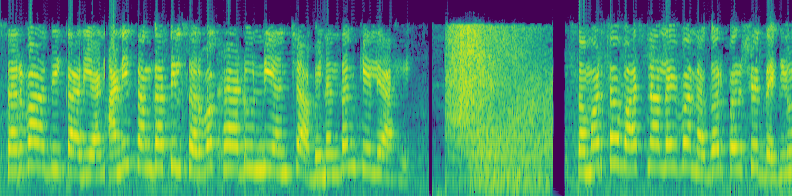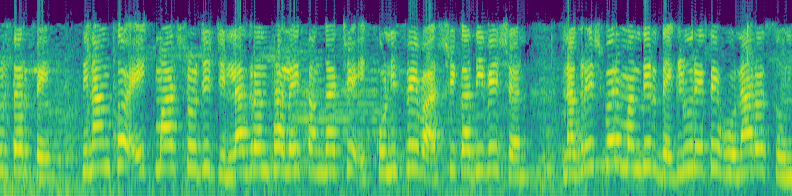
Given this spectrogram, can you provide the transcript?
सर्व अधिकारी आणि संघातील सर्व खेळाडूंनी यांचे अभिनंदन केले आहे. समर्थ वाचनालय व नगर परिषद देगलूर तर्फे दिनांक एक मार्च रोजी जिल्हा ग्रंथालय संघाचे एकोणीसवे वार्षिक अधिवेशन नगरेश्वर मंदिर देगलूर येथे होणार असून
